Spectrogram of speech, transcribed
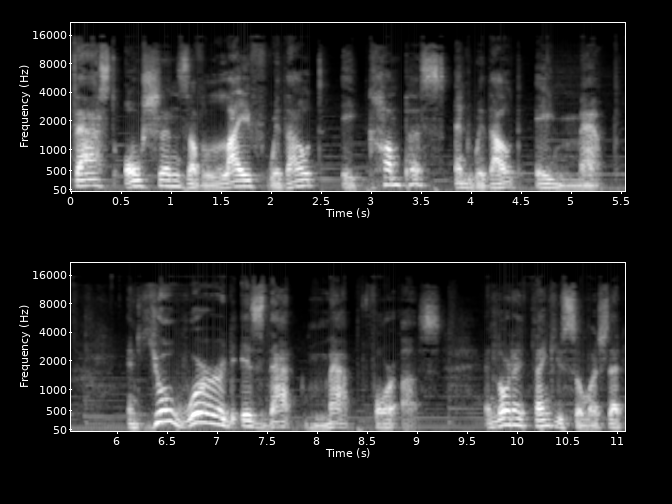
vast oceans of life without a compass and without a map. And your word is that map for us. And Lord, I thank you so much that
